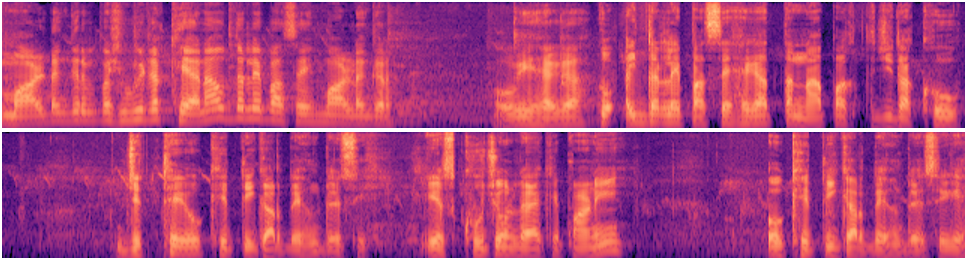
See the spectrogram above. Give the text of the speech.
ਮਾਲ ਡੰਗਰ ਵੀ ਪਸ਼ੂ ਵੀ ਰੱਖਿਆ ਨਾ ਉਧਰਲੇ ਪਾਸੇ ਮਾਲ ਡੰਗਰ? ਉਹ ਵੀ ਹੈਗਾ। ਕੋ ਇਧਰਲੇ ਪਾਸੇ ਹੈਗਾ ਧੰਨਾ ਭਗਤ ਜੀ ਦਾ ਖੂਹ ਜਿੱਥੇ ਉਹ ਖੇਤੀ ਕਰਦੇ ਹੁੰਦੇ ਸੀ। ਇਸ ਖੂਹ ਚੋਂ ਲੈ ਕੇ ਪਾਣੀ ਉਹ ਖੇਤੀ ਕਰਦੇ ਹੁੰਦੇ ਸੀਗੇ।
